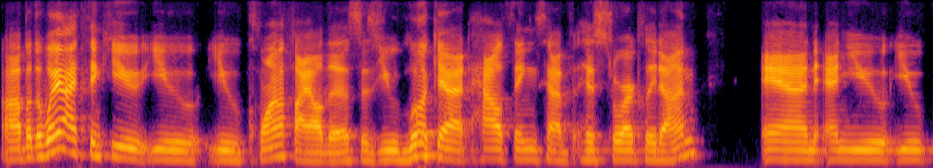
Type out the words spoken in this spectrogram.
uh, but the way I think you you you quantify all this is you look at how things have historically done, and and you you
